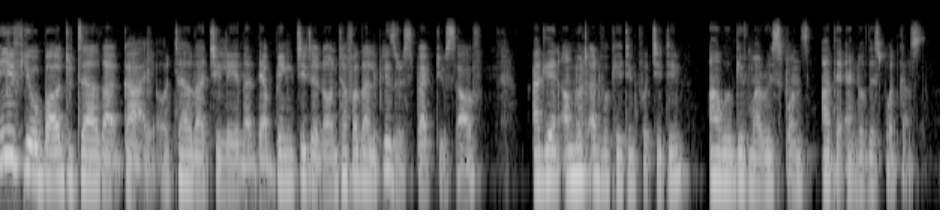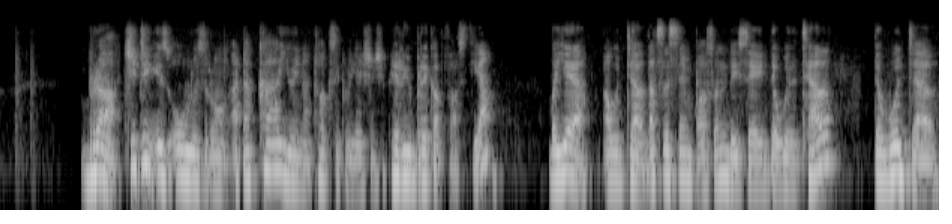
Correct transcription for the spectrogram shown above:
if you're about to tell that guy or tell that chile that they are being cheated on tafadhali please respect yourself. Again i'm not advocating for cheating. I will give my response at the end of this podcast. Bruh cheating is always wrong. Ataka you're in a toxic relationship. Here you break up fast yeah? But yeah i would tell. That's the same person they say they will tell. They would tell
